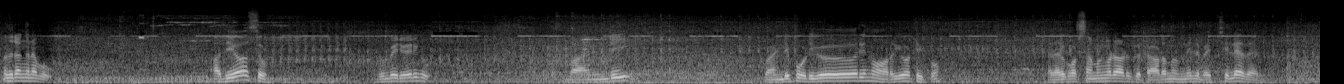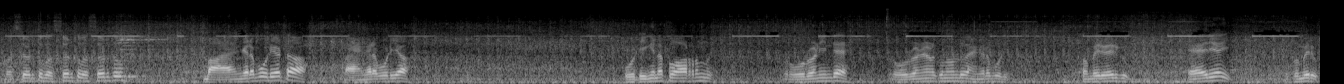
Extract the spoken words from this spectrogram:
എന്നിട്ട് അങ്ങനെ പോകും അധികം ബസ്സും ഇപ്പം വരുമായിരിക്കും വണ്ടി വണ്ടി പൊടി കയറി നിറയോട്ടെ ഇപ്പോൾ ഏതായാലും കുറച്ച് സമയം കൂടെ അവിടെ കിട്ടും. അവിടെ നിന്നില്ല. വെച്ചില്ല ഏതായാലും. ബസ് എടുത്തു ബസ് എടുത്തു ബസ് എടുത്തു. ഭയങ്കര പൊടിയാട്ടോ. ഭയങ്കര പൊടിയാ. പൊടി ഇങ്ങനെ പോറന്ന് റോഡ് പണീന്റെ റോഡ് പണി നടക്കുന്നതുകൊണ്ട് ഭയങ്കര പൊടി. ഇപ്പം വരുമായിരിക്കും ഏരിയായി. ഇപ്പം വരും.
